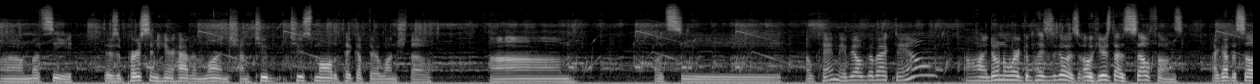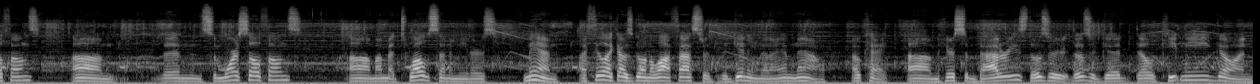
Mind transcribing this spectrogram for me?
Um, let's see. There's a person here having lunch. I'm too too small to pick up their lunch though. Um, let's see. Okay, maybe I'll go back down. Oh, I don't know where a good place to go is. Oh, here's those cell phones. I got the cell phones. Um, then some more cell phones. Um, I'm at 12 centimeters. Man, I feel like I was going a lot faster at the beginning than I am now. Okay, um, here's some batteries. Those are those are good. They'll keep me going.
